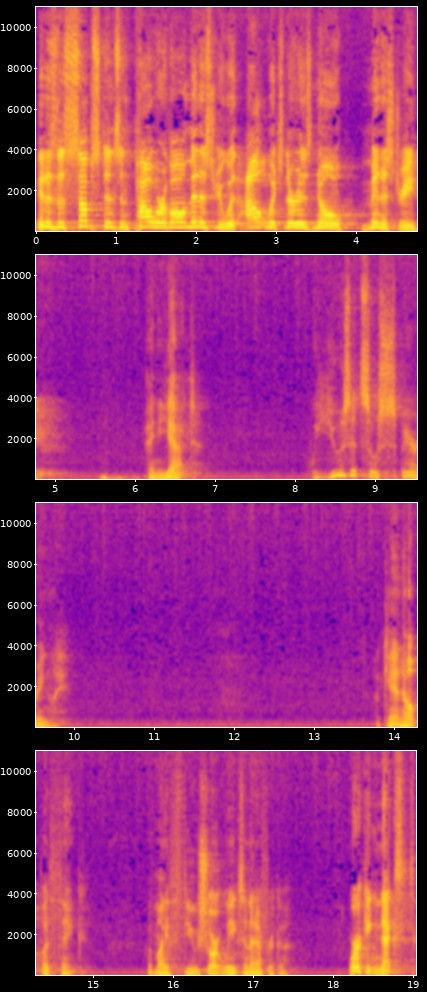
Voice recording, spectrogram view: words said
It is the substance and power of all ministry, without which there is no ministry. And yet, we use it so sparingly. Can't help but think of my few short weeks in Africa, working next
